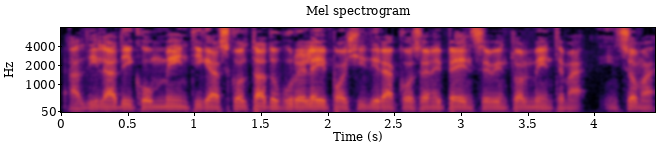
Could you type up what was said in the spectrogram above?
al di là dei commenti che ha ascoltato pure lei, poi ci dirà cosa ne pensa eventualmente, ma insomma,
